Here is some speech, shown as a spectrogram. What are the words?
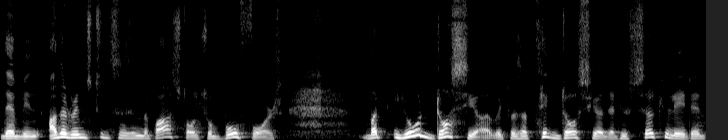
there have been other instances in the past, also Bofors. But your dossier, which was a thick dossier that you circulated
